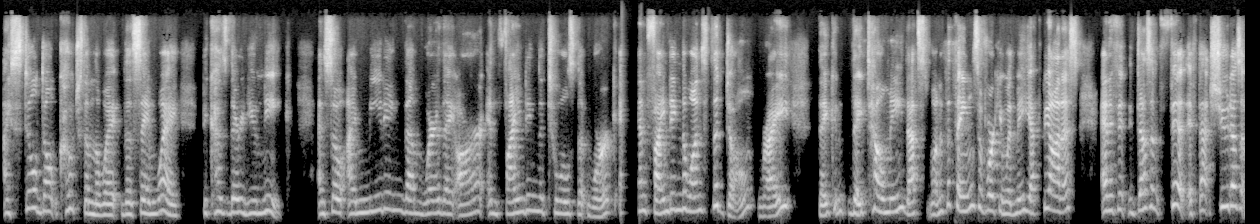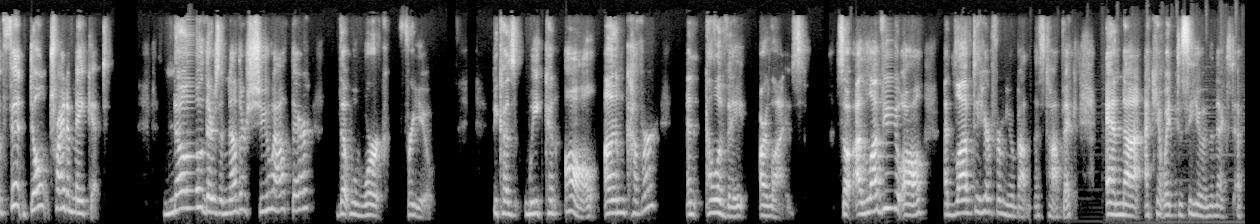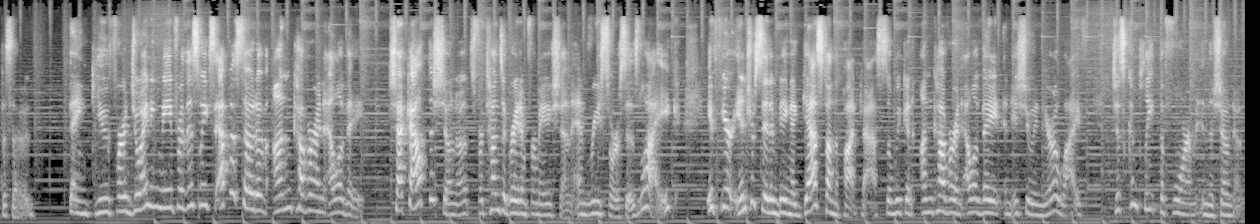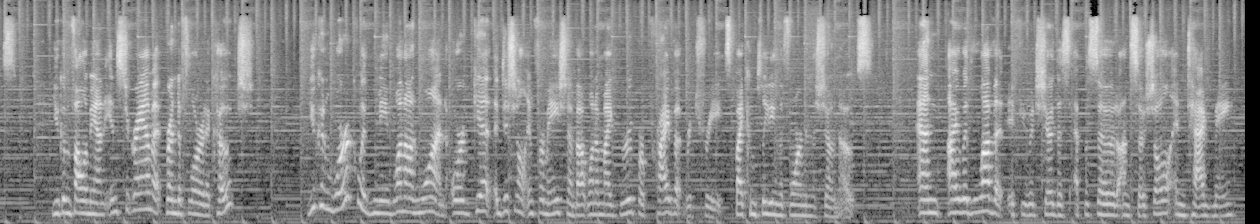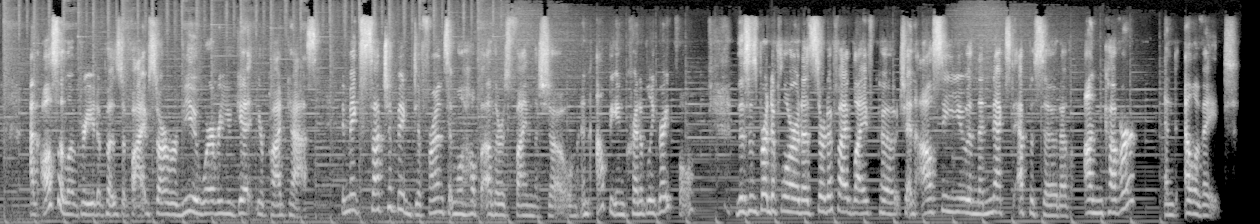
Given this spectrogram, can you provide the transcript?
I still don't coach them the way the same way because they're unique. And so I'm meeting them where they are and finding the tools that work and finding the ones that don't, right? they can they tell me that's one of the things of working with me you have to be honest and if it doesn't fit if that shoe doesn't fit don't try to make it. Know there's another shoe out there that will work for you because we can all uncover and elevate our lives. So i love you all. I'd love to hear from you about this topic. And uh, i can't wait to see you in the next episode. Thank you for joining me for this week's episode of Uncover and Elevate. Check out the show notes for tons of great information and resources like if you're interested in being a guest on the podcast so we can uncover and elevate an issue in your life, just complete the form in the show notes. You can follow me on Instagram at Brenda Florida Coach. You can work with me one on one or get additional information about one of my group or private retreats by completing the form in the show notes. And I would love it if you would share this episode on social and tag me. I'd also love for you to post a five star review wherever you get your podcasts. It makes such a big difference and will help others find the show. And I'll be incredibly grateful. This is Brenda Florida, certified life coach, and I'll see you in the next episode of Uncover and Elevate.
